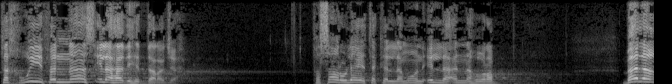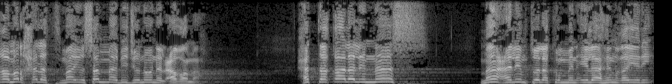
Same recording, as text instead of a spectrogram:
تخويف الناس إلى هذه الدرجة. فصاروا لا يتكلمون إلا أنه رب. بلغ مرحلة ما يسمى بجنون العظمة. حتى قال للناس ما علمت لكم من إله غيري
